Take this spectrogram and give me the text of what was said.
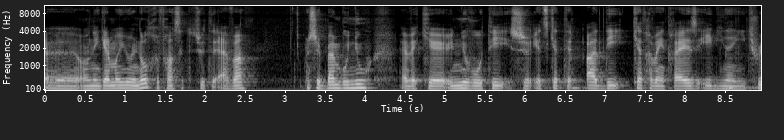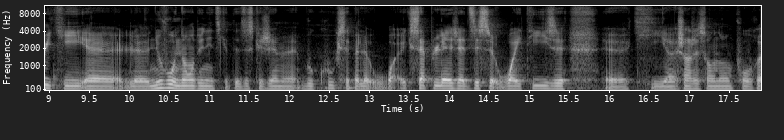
on a également eu un autre français tout de suite avant, M. Bambounou avec euh, une nouveauté sur étiquette AD93 et D93 qui est euh, le nouveau nom d'une étiquette de disque que j'aime beaucoup qui s'appelait jadis Whitey's euh, qui a changé son nom pour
